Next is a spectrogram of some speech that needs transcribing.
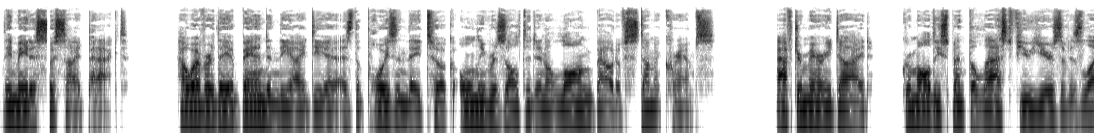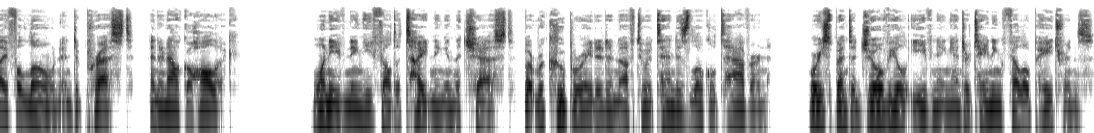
they made a suicide pact. However, they abandoned the idea as the poison they took only resulted in a long bout of stomach cramps. After Mary died, Grimaldi spent the last few years of his life alone and depressed and an alcoholic. One evening he felt a tightening in the chest, but recuperated enough to attend his local tavern, where he spent a jovial evening entertaining fellow patrons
